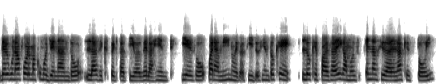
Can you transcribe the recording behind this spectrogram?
de alguna forma como llenando las expectativas de la gente. Y eso para mí no es así. Yo siento que lo que pasa, digamos, en la ciudad en la que estoy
